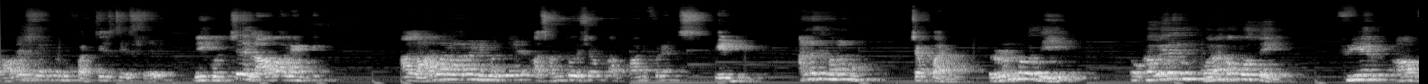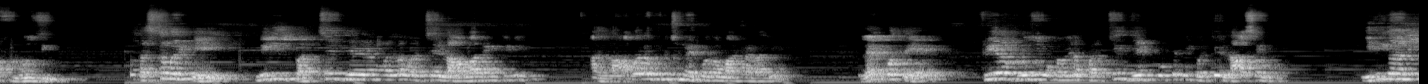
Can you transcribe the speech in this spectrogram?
ప్రోడక్ట్ కనుక నువ్వు పర్చేస్ చేస్తే నీకు వచ్చే లాభాలు ఏంటి? ఆ లాభాల వల్ల నీకు వచ్చే ఆ సంతోషం ఆ కాన్ఫిడెన్స్ ఏంటి? అన్నది మనం చెప్పాలి. రెండవది ఒకవేళ నువ్వు కొనకపోతే ఫియర్ ఆఫ్ లూజింగ్ కస్టమర్కి మీరు ఈ పర్చేజ్ చేయడం వల్ల వచ్చే లాభాలు ఏంటివి? ఆ లాభాల గురించి మేము ఎక్కువగా మాట్లాడాలి. లేకపోతే ఫియర్ ఆఫ్ లూజింగ్ ఒకవేళ పర్చేజ్ చేయకపోతే మీకు వచ్చే లాస్ ఏంటి? ఇది కానీ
